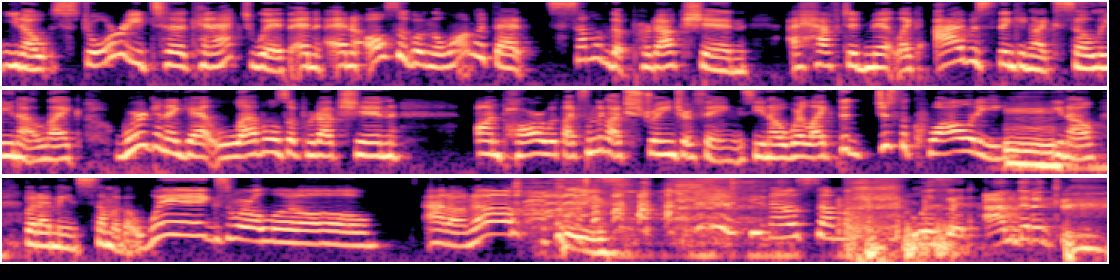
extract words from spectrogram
you know story to connect with and and also going along with that some of the production I have to admit, like I was thinking like Selena, like we're gonna get levels of production on par with like something like Stranger Things, you know, where like the just the quality, mm. you know. But I mean, some of the wigs were a little. I don't know. Please. you know, some Listen, I'm to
